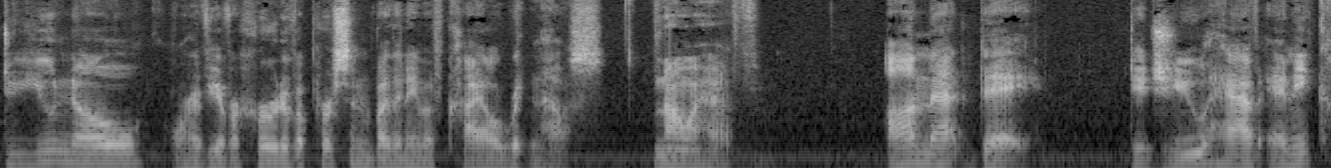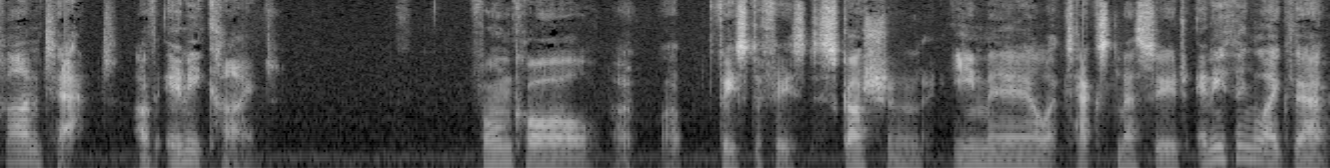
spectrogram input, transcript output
Do you know or have you ever heard of a person by the name of Kyle Rittenhouse? Now I have. On that day, did you have any contact of any kind? Phone call, a, a face-to-face discussion, an email, a text message, anything like that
